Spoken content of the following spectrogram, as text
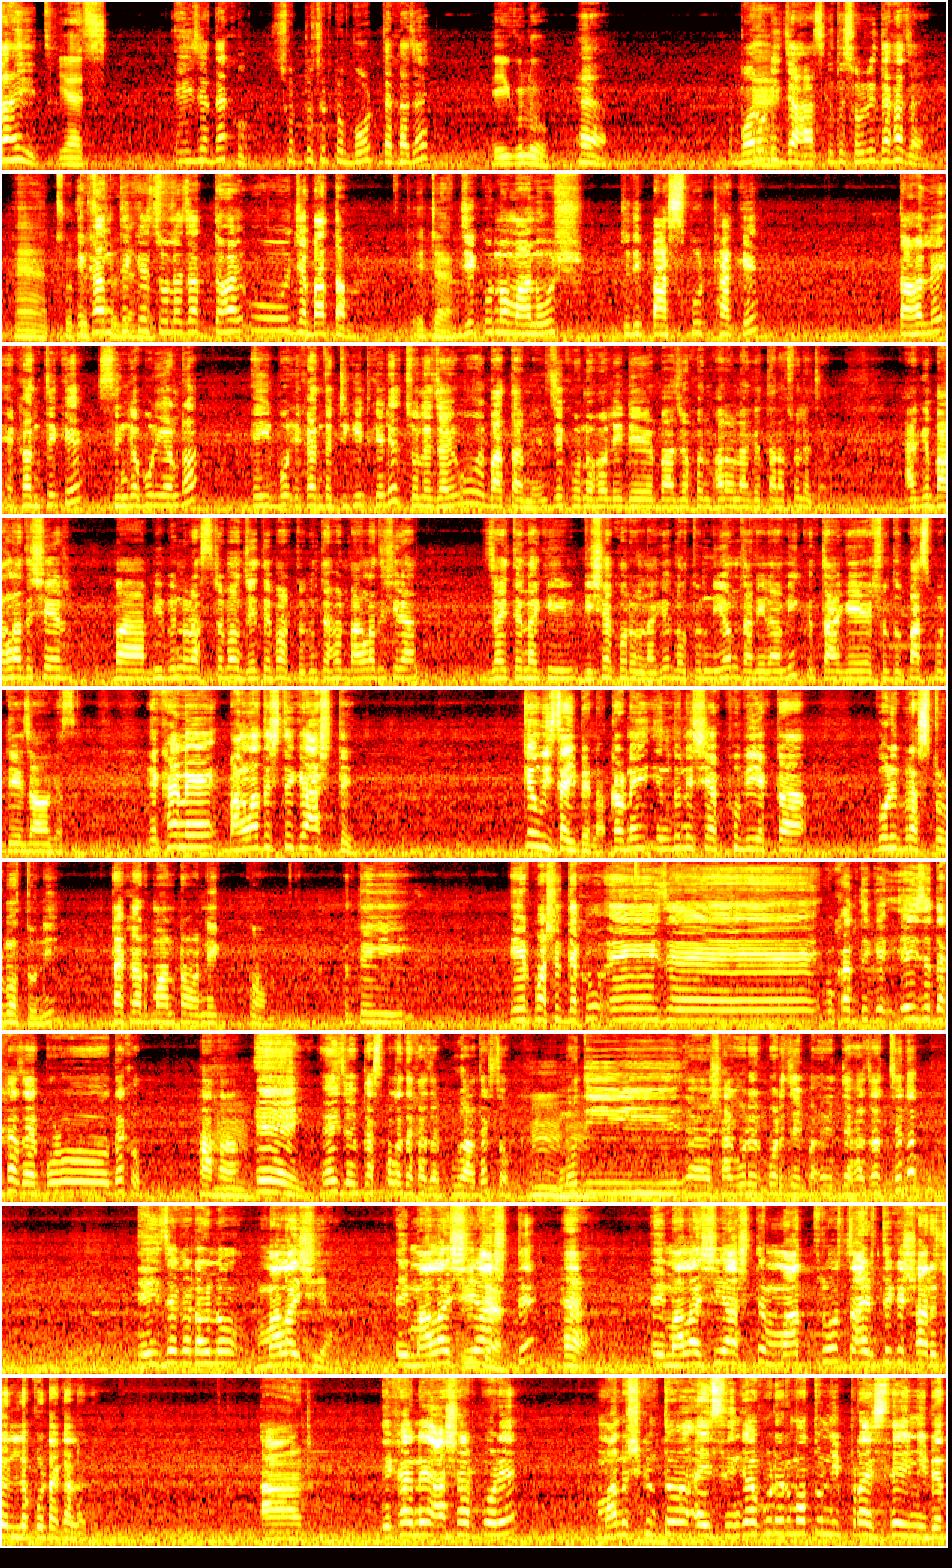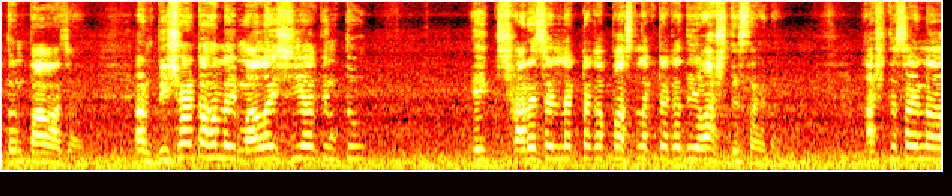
Zahid yes এই যে দেখো ছোট্ট ছোট্ট বোট দেখা যায়। এইগুলো? হ্যাঁ। বড়টি হ্যাঁ। জাহাজ কিন্তু শরীর দেখা যায়। হ্যাঁ ছোট এখান থেকে চলে যেতে হয় ও যে বাতাম। এটা। যে কোনো মানুষ যদি পাসপোর্ট থাকে তাহলে এখান থেকে সিঙ্গাপুরিয়ানরা এই এখান থেকে টিকিট কেটে চলে যায় ওই বাতামে। যে কোনো হলিডে বা যখন ভালো লাগে তারা চলে যায়। আগে বাংলাদেশের বা বিভিন্ন রাষ্ট্রের মানুষ যেতে পারতো কিন্তু এখন বাংলাদেশিরা যাইতে নাকি ভিসাকরণ লাগে নতুন নিয়ম জানি না আমি কিন্তু আগে শুধু পাসপোর্ট দিয়ে যাওয়া গেছে। এখানে বাংলাদেশ থেকে আসতে কেউই চাইবে না কারণ এই ইন্দোনেশিয়া খুবই একটা গরিব রাষ্ট্রের মতনই টাকার মানটা অনেক কম। কিন্তু এই এর পাশে দেখো এই যে ওখান থেকে এই যে দেখা যায় বড় দেখো এই এই যে গাছপালা দেখা যায় পুরা দেখছ। নদী সাগরের পরে যে দেখা যাচ্ছে না এই জায়গাটা হলো মালয়েশিয়া। এই মালয়েশিয়া আসতে হ্যাঁ এই মালয়েশিয়া আসতে মাত্র চার থেকে সাড়ে চার লক্ষ টাকা লাগে। আর এখানে আসার পরে মানুষ কিন্তু এই সিঙ্গাপুরের মতনই প্রায় সেমই বেতন পাওয়া যায়। আর বিষয়টা হলো এই মালয়েশিয়া কিন্তু এই সাড়ে চার লাখ টাকা পাঁচ লাখ টাকা দিয়ে আসতে চায় না। আসতে চায় না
